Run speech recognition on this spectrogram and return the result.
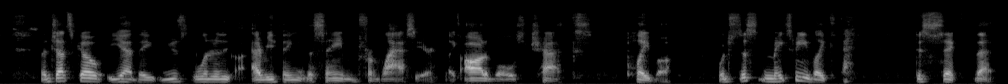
the Jets go, yeah, they used literally everything the same from last year, like audibles, checks, playbook, which just makes me like just sick that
